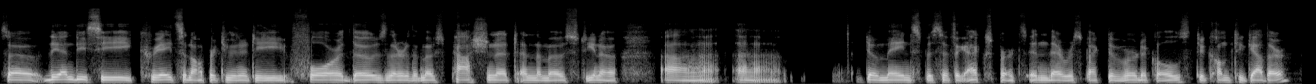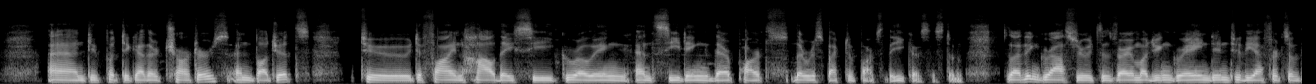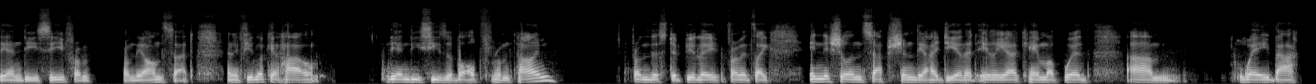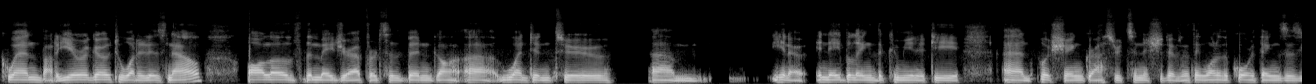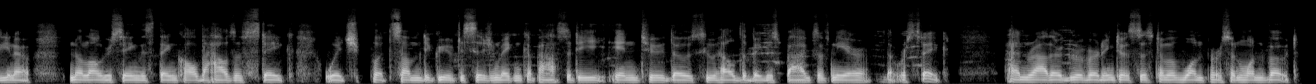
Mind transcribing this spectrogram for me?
So the NDC creates an opportunity for those that are the most passionate and the most, you know, uh, uh, domain specific experts in their respective verticals to come together and to put together charters and budgets to define how they see growing and seeding their parts, their respective parts of the ecosystem. So I think grassroots is very much ingrained into the efforts of the NDC from from the onset. And if you look at how the NDC's evolved from time, from the stipulate from its like initial inception, the idea that Ilya came up with um, way back when, about a year ago, to what it is now, all of the major efforts has been gone uh, went into um, you know enabling the community and pushing grassroots initiatives i think one of the core things is you know no longer seeing this thing called the house of stake which put some degree of decision making capacity into those who held the biggest bags of NEAR that were staked and rather reverting to a system of one person, one vote.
